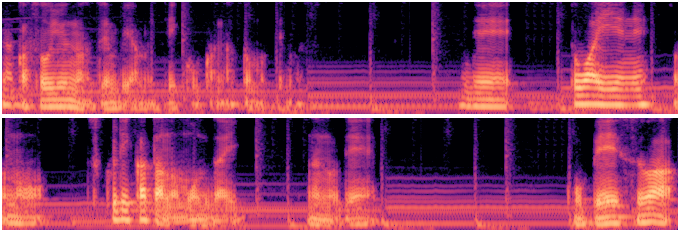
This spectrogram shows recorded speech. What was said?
なんかそういうのは全部やめていこうかなと思ってます。で、とはいえね、その作り方の問題なので、こうベースは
